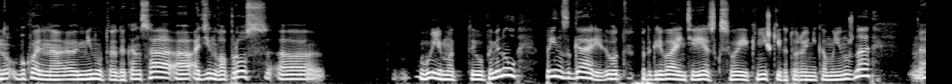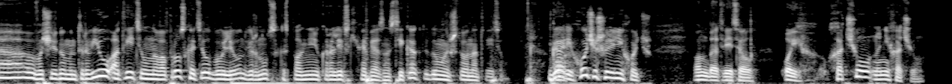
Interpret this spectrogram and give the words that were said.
Ну, буквально э, минута до конца. А, один вопрос. А, Уильяма ты упомянул. Принц Гарри, вот подогревая интерес к своей книжке, которая никому не нужна, а, в очередном интервью ответил на вопрос, хотел бы ли он вернуться к исполнению королевских обязанностей. Как ты думаешь, что он ответил? Гарри, О. хочешь или не хочешь? Он бы ответил, ой, хочу, но не хочу.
